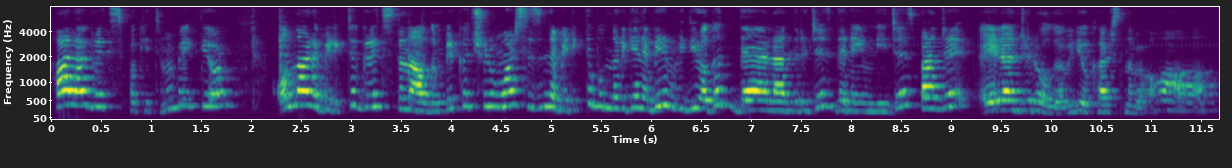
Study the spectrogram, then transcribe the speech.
Hala Gratis paketimi bekliyorum. Onlarla birlikte Gratis'ten aldığım birkaç ürün var. Sizinle birlikte bunları gene bir videoda değerlendireceğiz, deneyimleyeceğiz. Bence eğlenceli oluyor. Video karşısında böyle aa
